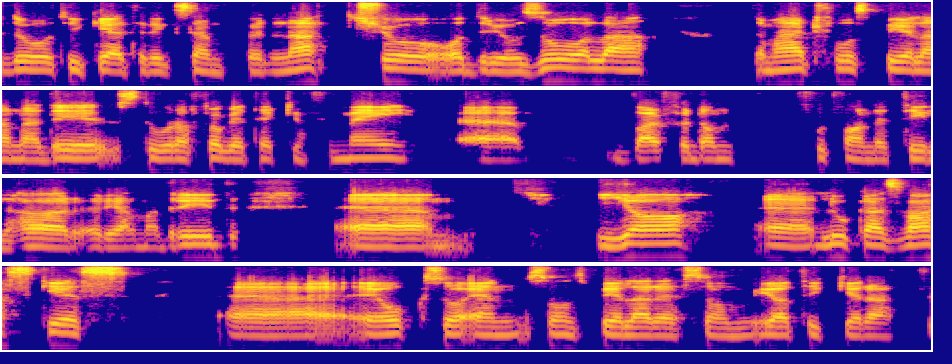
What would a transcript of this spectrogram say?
då tycker jag till exempel Nacho och Driozola. de här två spelarna, det är stora frågetecken för mig. Varför de fortfarande tillhör Real Madrid. Ja, Lucas Vasquez är också en sån spelare som jag tycker att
